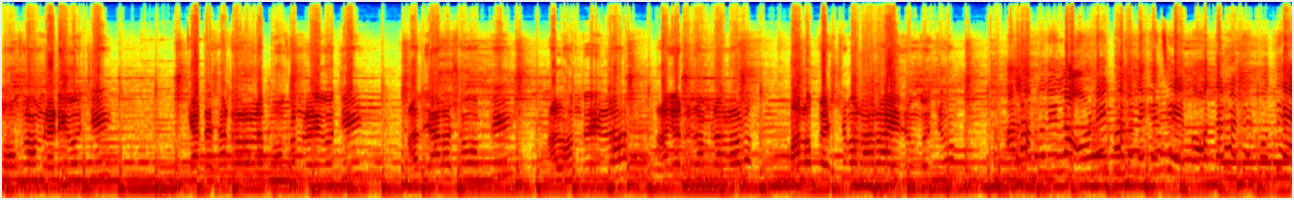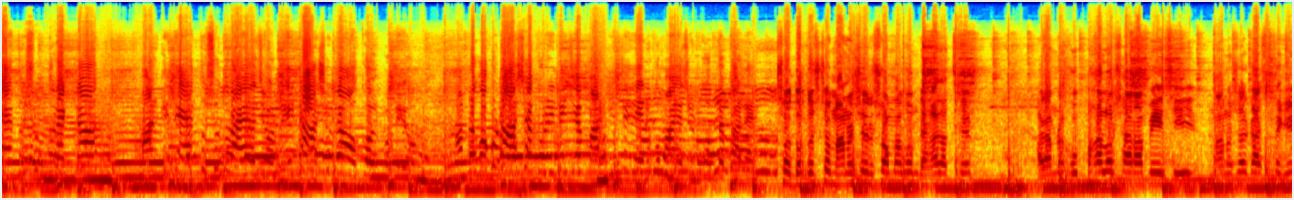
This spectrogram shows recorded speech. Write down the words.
প্রোগ্রাম রেডি করছি ক্রেতা সাধারণ যথেষ্ট মানুষের সমাগম দেখা যাচ্ছে। আর আমরা খুব ভালো সাড়া পেয়েছি মানুষের কাছ থেকে।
